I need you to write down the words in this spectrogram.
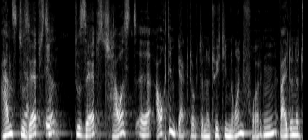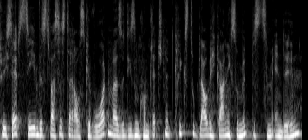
Hans, du ja, selbst, eben. du selbst schaust äh, auch den Bergdoktor natürlich die neuen Folgen, weil du natürlich selbst sehen willst, was ist daraus geworden, weil so diesen Komplettschnitt kriegst du, glaube ich, gar nicht so mit bis zum Ende hin.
